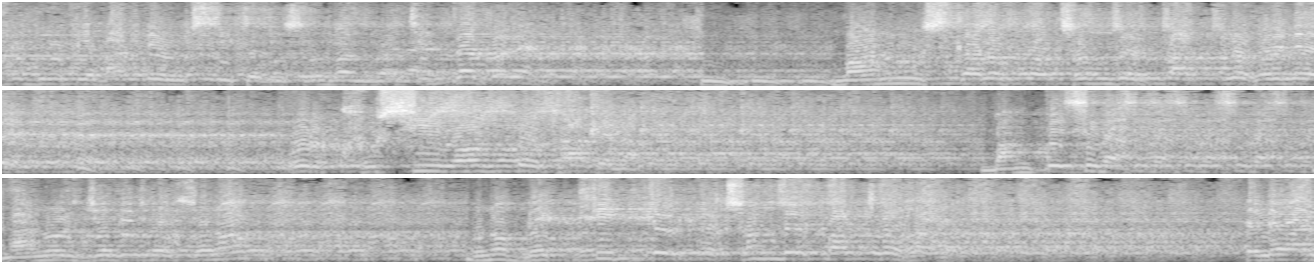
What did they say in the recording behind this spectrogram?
কুদরতি হাতে উঠছি তো মুসলমান চিন্তা করেন, মানুষ কারও পছন্দের পাত্র হইলে ওর খুশির অন্ত থাকে না। মানতেছি না। মানুষ যদি কখনো কোন ব্যক্তিত্বের পছন্দের পাত্র হয়, তাহলে আর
